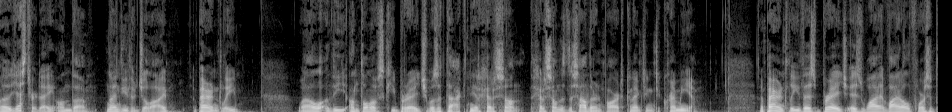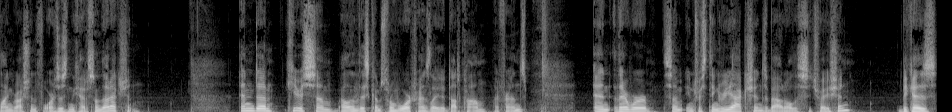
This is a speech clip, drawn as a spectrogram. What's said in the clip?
uh, yesterday on the 19th of July, apparently, well, the Antonovsky Bridge was attacked near Kherson. Kherson is the southern part connecting to Crimea. And apparently, this bridge is vital for supplying Russian forces in the Kherson direction. And um, here's some, well, and this comes from wartranslated.com, my friends. And there were some interesting reactions about all this situation because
